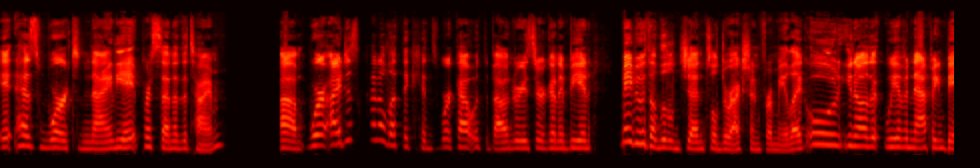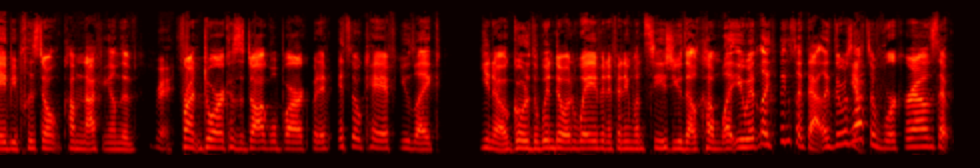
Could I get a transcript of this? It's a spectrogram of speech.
it has worked 98% of the time. Um, where I just kind of let the kids work out what the boundaries are going to be and maybe with a little gentle direction from me. Like, oh, you know, we have a napping baby. Please don't come knocking on the right. front door because the dog will bark. But if it's okay if you like, you know, go to the window and wave, and if anyone sees you, they'll come let you in. Like things like that. Like there was yeah. lots of workarounds that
